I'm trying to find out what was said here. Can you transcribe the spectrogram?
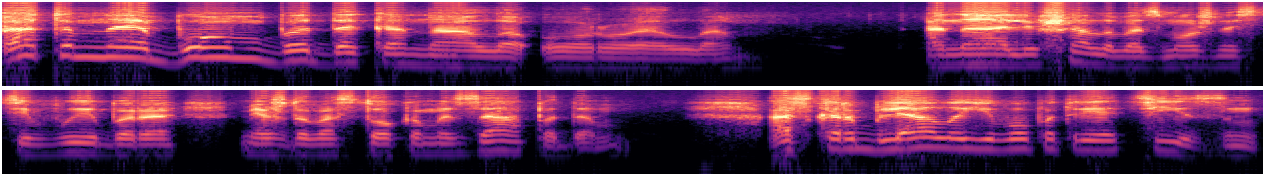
Атомная бомба доконала Оруэлла. Она лишала возможности выбора между Востоком и Западом оскорбляла его патриотизм.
